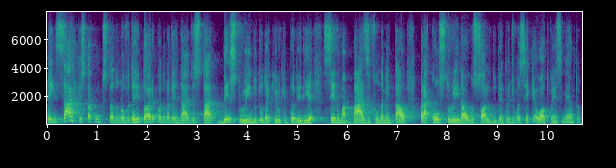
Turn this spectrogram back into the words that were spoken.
pensar que está conquistando um novo território, quando na verdade está destruindo tudo aquilo que poderia ser uma base fundamental para construir algo sólido dentro de você, que é o autoconhecimento.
